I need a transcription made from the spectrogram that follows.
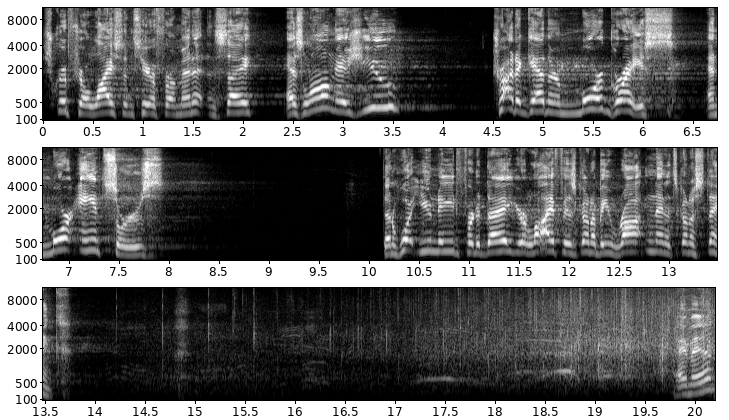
scriptural license here for a minute and say, as long as you try to gather more grace and more answers than what you need for today, your life is going to be rotten and it's going to stink. Amen?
